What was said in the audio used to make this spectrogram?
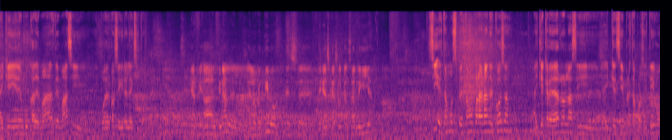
hay que ir en busca de más, de más y, y poder conseguir el éxito. Y al, al, final, el, el objetivo es, eh, dirías que es alcanzar liguilla sí, estamos, estamos para grandes cosas, hay que creérnoslas y hay que siempre estar positivo.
